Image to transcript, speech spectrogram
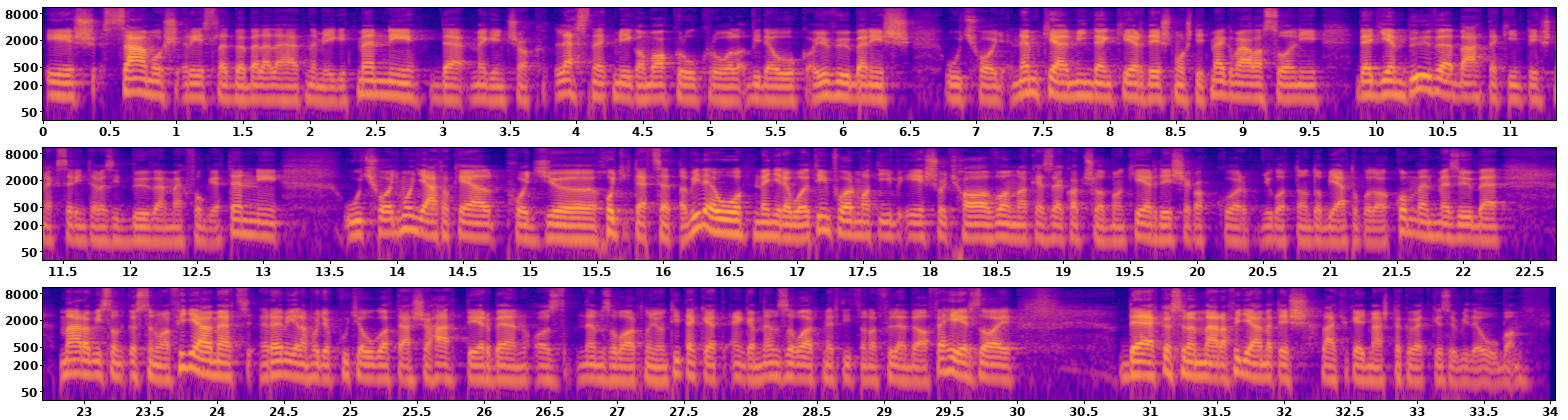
és számos részletbe bele lehetne még itt menni, de megint csak lesznek még a makrókról videók a jövőben is, úgyhogy nem kell minden kérdést most itt megválaszolni, de egy ilyen bővebb áttekintésnek szerintem ez itt bőven meg fogja tenni. Úgyhogy mondjátok el, hogy hogy tetszett a videó, mennyire volt informatív, és hogyha vannak ezzel kapcsolatban kérdések, akkor nyugodtan dobjátok oda a kommentmezőbe. Mára viszont köszönöm a figyelmet, remélem, hogy a kutyaugatás a háttérben az nem zavart nagyon titeket, engem nem zavart, mert itt van a fülembe a fehér zaj, de köszönöm már a figyelmet, és látjuk egymást a következő videóban.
